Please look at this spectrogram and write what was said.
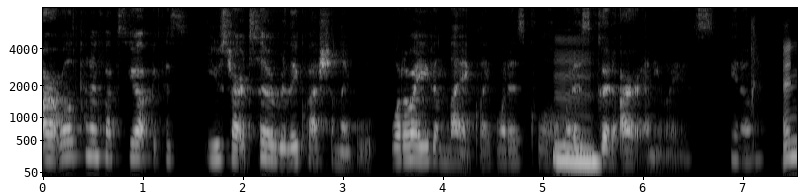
art world kind of fucks you up because you start to really question like, what do I even like? Like, what is cool? What is Mm. good art, anyways? You know? and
